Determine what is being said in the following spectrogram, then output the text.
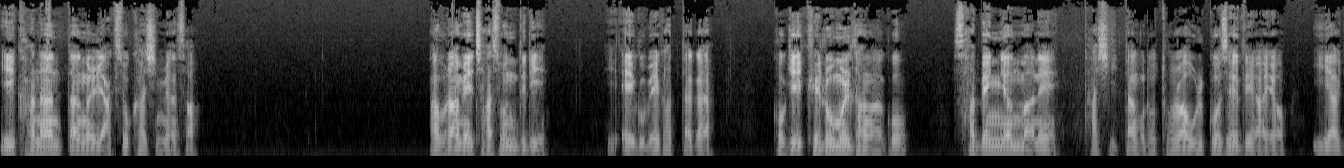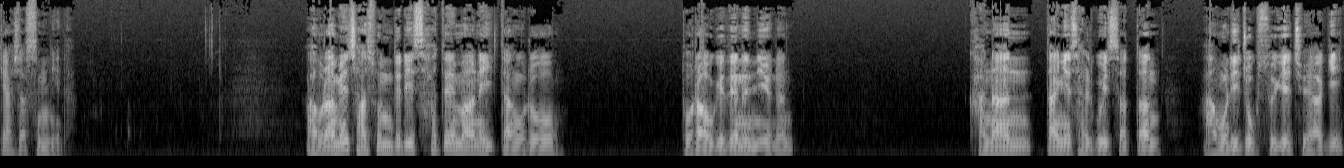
이 가나안 땅을 약속하시면서 아브라함의 자손들이 애굽에 갔다가 거기에 괴로움을 당하고 400년 만에 다시 이 땅으로 돌아올 것에 대하여 이야기하셨습니다. 아브라함의 자손들이 사대 만에 이 땅으로 돌아오게 되는 이유는 가나안 땅에 살고 있었던 아무리 족속의 죄악이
